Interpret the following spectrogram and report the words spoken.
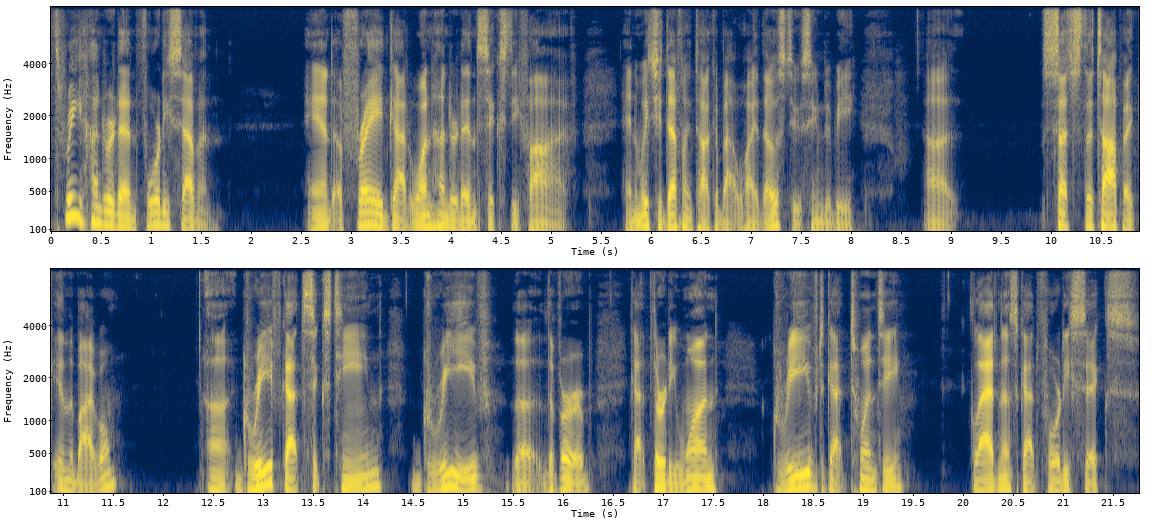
347, and afraid got 165 and we should definitely talk about why those two seem to be uh, such the topic in the Bible. Uh, grief got 16. Grieve, the, the verb, got 31. Grieved got 20. Gladness got 46.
